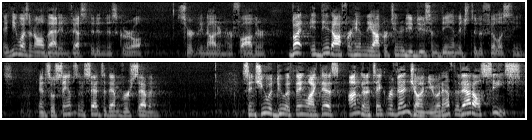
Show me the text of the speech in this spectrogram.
And he wasn't all that invested in this girl, certainly not in her father. But it did offer him the opportunity to do some damage to the Philistines. And so Samson said to them, verse 7 Since you would do a thing like this, I'm going to take revenge on you, and after that I'll cease.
